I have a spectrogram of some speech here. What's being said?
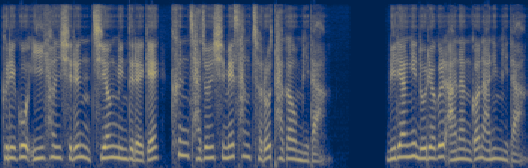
그리고 이 현실은 지역민들에게 큰 자존심의 상처로 다가옵니다. 밀양이 노력을 안 한 건 아닙니다.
